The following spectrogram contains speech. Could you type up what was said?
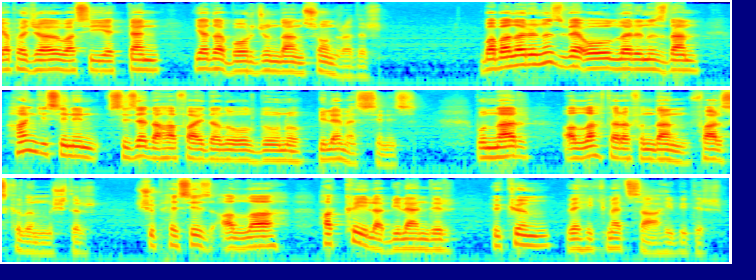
yapacağı vasiyetten ya da borcundan sonradır. Babalarınız ve oğullarınızdan hangisinin size daha faydalı olduğunu bilemezsiniz. Bunlar Allah tarafından farz kılınmıştır. Şüphesiz Allah hakkıyla bilendir, hüküm ve hikmet sahibidir.''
